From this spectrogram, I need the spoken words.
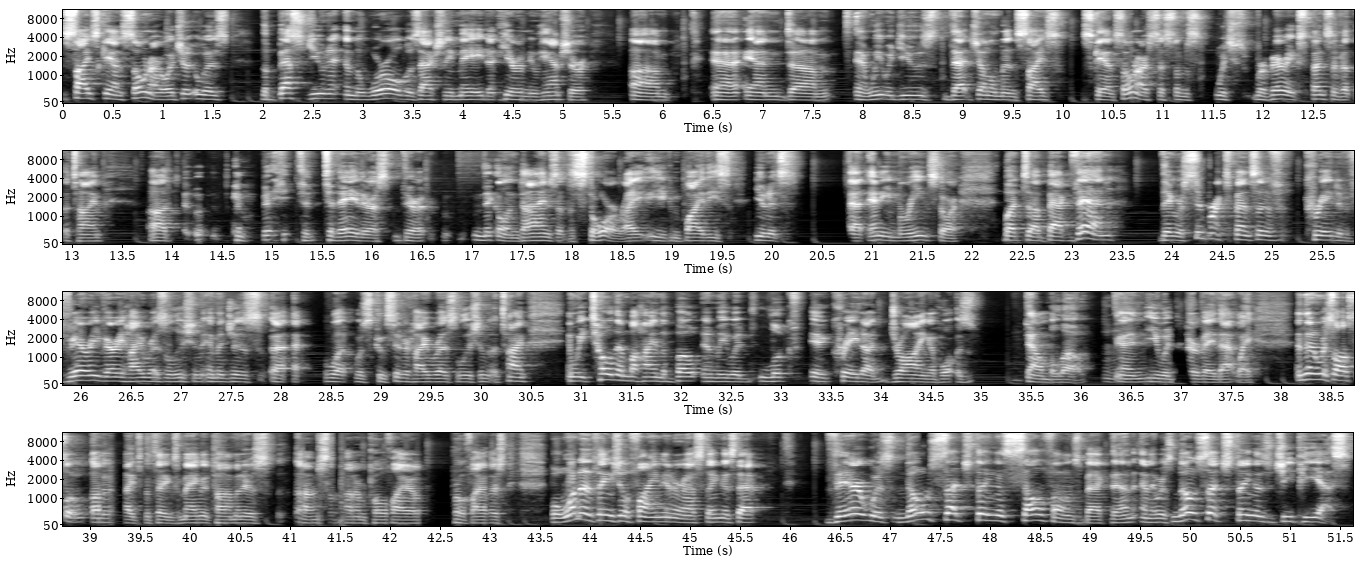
side scan sonar, which was the best unit in the world was actually made here in New Hampshire, um, and um, and we would use that gentleman's side scan sonar systems, which were very expensive at the time. Uh, today, there are they're nickel and dimes at the store, right? You can buy these units at any marine store, but uh, back then they were super expensive, created very very high resolution images uh, what was considered high resolution at the time, and we tow them behind the boat, and we would look uh, create a drawing of what was down below, mm-hmm. and you would survey that way. And then there was also other types of things, magnetometers, um, bottom profile profilers. But one of the things you'll find interesting is that there was no such thing as cell phones back then, and there was no such thing as GPS.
